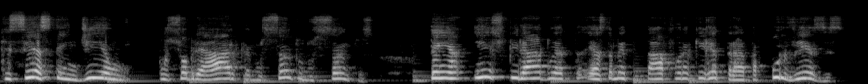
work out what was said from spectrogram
que se estendiam por sobre a arca no Santo dos Santos tenha inspirado esta metáfora que retrata, por vezes,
